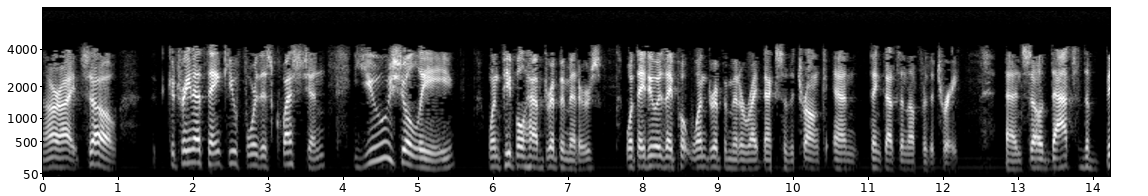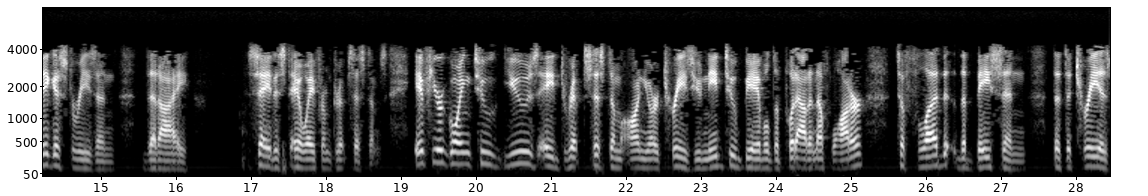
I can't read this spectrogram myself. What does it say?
All right. So, Katrina, thank you for this question. Usually, when people have drip emitters, what they do is they put one drip emitter right next to the trunk and think that's enough for the tree. And so that's the biggest reason that I say to stay away from drip systems. If you're going to use a drip system on your trees, you need to be able to put out enough water to flood the basin that the tree is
